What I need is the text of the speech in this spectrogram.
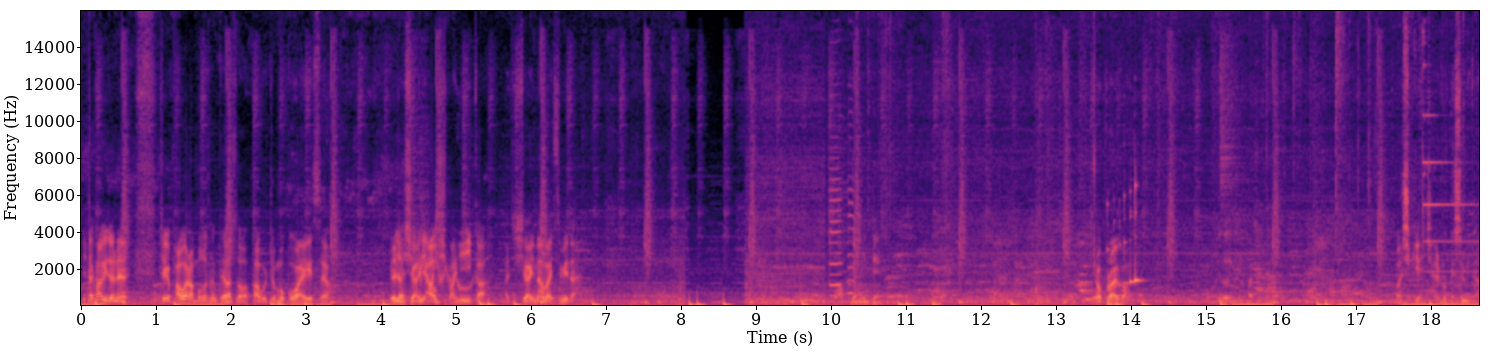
일단 가기 전에 제가 밥을 안 먹은 상태라서 밥을 좀 먹고 가야겠어요. 여자 시간이 9시 반이니까 아직 시간이 남아 있습니다. 앞이 아닌데. 앞으로 아이가 이거 이제 마시고. 맛있게 잘 먹겠습니다.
